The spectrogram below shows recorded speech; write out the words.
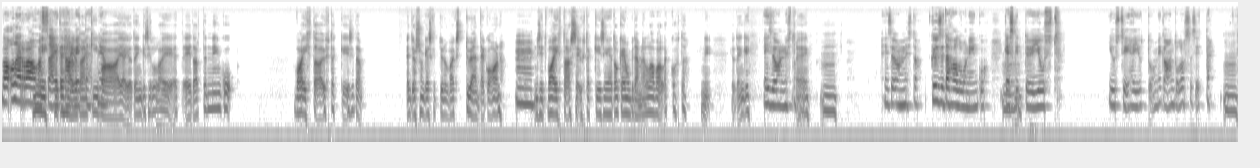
Vaan ole rauhassa, niin, eikä tarvitse. jotain kivaa ja jotenkin sillä että ei tarvitse niinku vaihtaa yhtäkkiä sitä, että jos on keskittynyt vaikka työntekoon, Mm, niin sitten vaihtaa se yhtäkkiä siihen, että okei, mun pitää mennä lavalle kohta. Niin jotenkin ei se onnistu. ei. Mm. Ei se onnistu. Kyllä sitä haluaa niinku keskittyä mm. just, just siihen juttuun, mikä on tulossa sitten. Mm.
